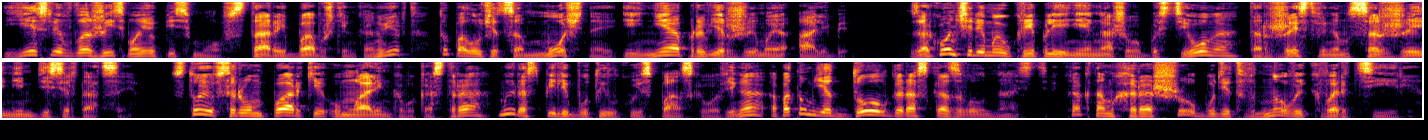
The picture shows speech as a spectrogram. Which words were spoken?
Если вложить мое письмо в старый бабушкин конверт, то получится мощное и неопровержимое алиби. Закончили мы укрепление нашего бастиона торжественным сожжением диссертации. Стоя в сыром парке у маленького костра, мы распили бутылку испанского вина, а потом я долго рассказывал Насте, как нам хорошо будет в новой квартире,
